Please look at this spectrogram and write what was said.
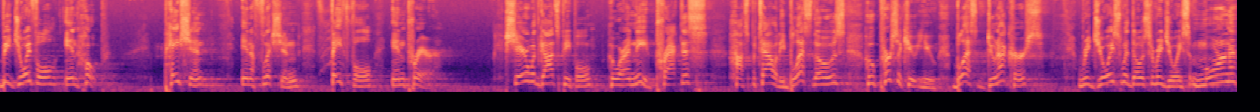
Be joyful in hope, patient in affliction, faithful in prayer. Share with God's people who are in need. Practice hospitality. Bless those who persecute you. Bless, do not curse. Rejoice with those who rejoice. Mourn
